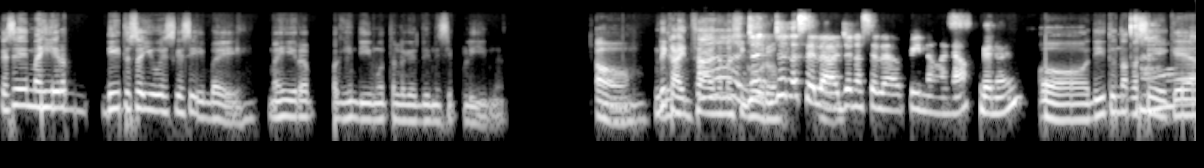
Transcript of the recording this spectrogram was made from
Kasi mahirap dito sa US kasi iba eh. Mahirap pag hindi mo talaga dinisiplina. Oo. Mm. Hindi kahit saan naman Ah, siguro. Dyan, dyan na sila, dyan na sila pinanganak, ganun. Oo, dito na kasi Ah, kaya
